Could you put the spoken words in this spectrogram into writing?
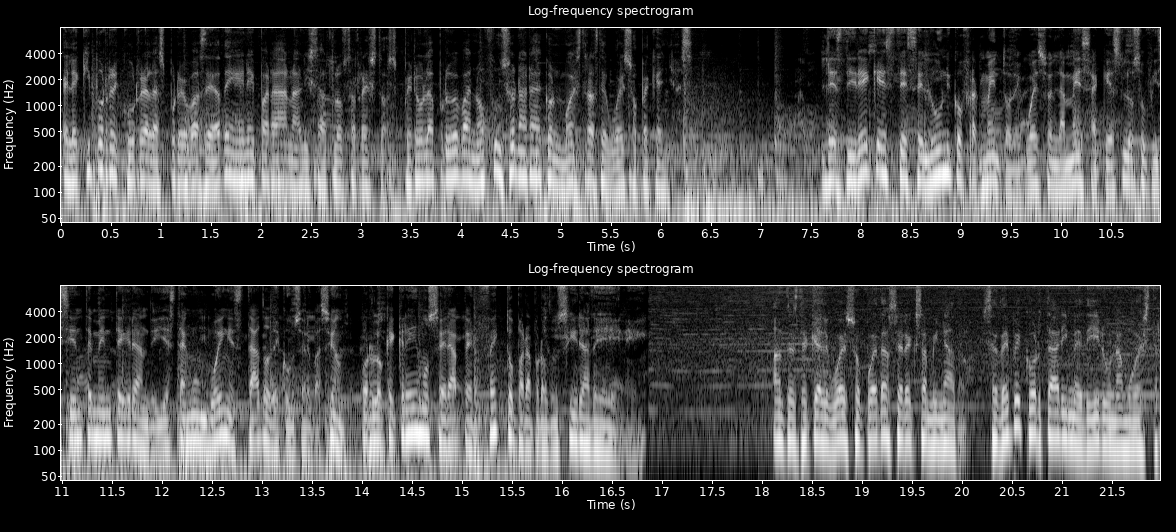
el equipo recurre a las pruebas de ADN para analizar los restos, pero la prueba no funcionará con muestras de hueso pequeñas. Les diré que este es el único fragmento de hueso en la mesa que es lo suficientemente grande y está en un buen estado de conservación, por lo que creemos será perfecto para producir ADN. Antes de que el hueso pueda ser examinado, se debe cortar y medir una muestra.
